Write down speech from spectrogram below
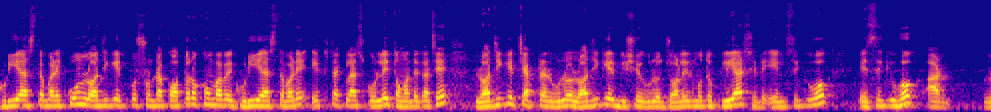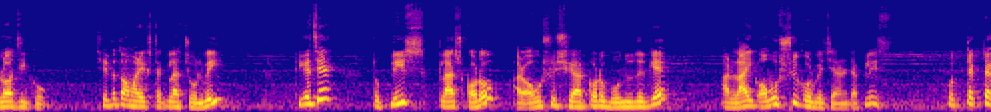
ঘুরিয়ে আসতে পারে, কোন লজিকের প্রশ্নটা কত রকমভাবে ঘুরিয়ে আসতে পারে এক্সট্রা ক্লাস করলেই তোমাদের কাছে লজিকের চ্যাপ্টারগুলো লজিকের বিষয়গুলো জলের মতো ক্লিয়ার সেটা এমসিকিউ হোক এসিকিউ হোক, আর লজিক হোক। সেটা তো আমার এক্সট্রা ক্লাস চলবেই, ঠিক আছে? তো প্লিজ ক্লাস করো আর অবশ্যই শেয়ার করো বন্ধুদেরকে আর লাইক অবশ্যই করবে চ্যানেলটা প্লিজ প্রত্যেকটা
